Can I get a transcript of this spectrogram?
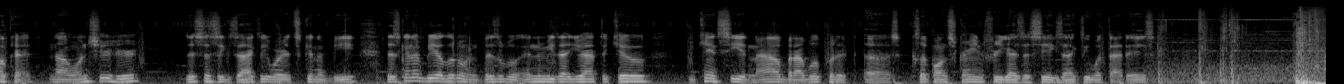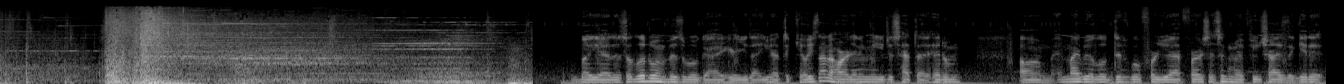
Okay, now once you're here, this is exactly where it's gonna be. There's gonna be a little invisible enemy that you have to kill. You can't see it now but i will put a, a clip on screen for you guys to see exactly what that is. But yeah there's a little invisible guy here that you have to kill. He's not a hard enemy you just have to hit him. Um it might be a little difficult for you at first. It took me a few tries to get it.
